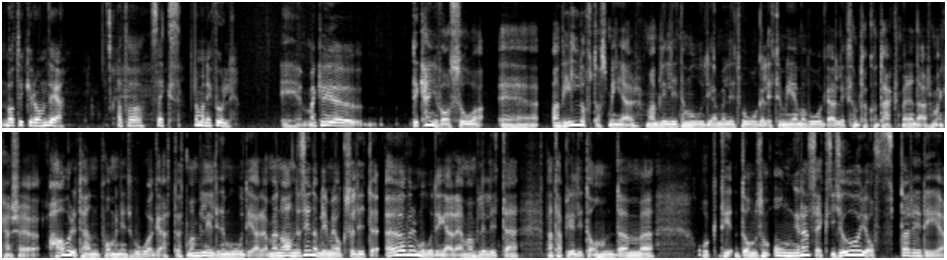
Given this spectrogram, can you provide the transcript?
vad tycker du om det? Att ha sex när man är full? Eh, man kan ju, det kan ju vara så eh, man vill oftast mer. Man blir lite modigare, man lite vågar lite mer. Man vågar liksom ta kontakt med den där som man kanske har varit tänd på men inte vågat. Att man blir lite modigare. Men å andra sidan blir man också lite övermodigare. Man, blir lite, man tappar ju lite omdöme. Och det, de som ångrar sex gör ju oftare det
